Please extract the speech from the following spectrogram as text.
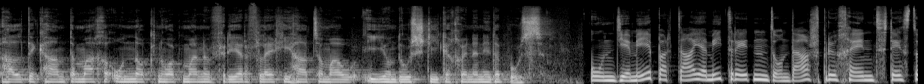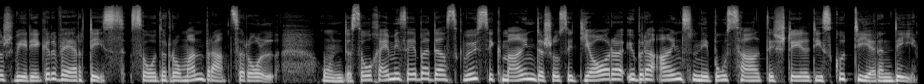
Haltekante machen und noch genug Manövrierfläche haben, um auch ein- und aussteigen können in den Bus. Und je mehr Parteien mitreden und Ansprüche haben, desto schwieriger wird es, so der Roman Bratzeroll. Und so käme es eben, dass gewisse Gemeinden schon seit Jahren über eine einzelne Bushaltestelle diskutieren. Die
